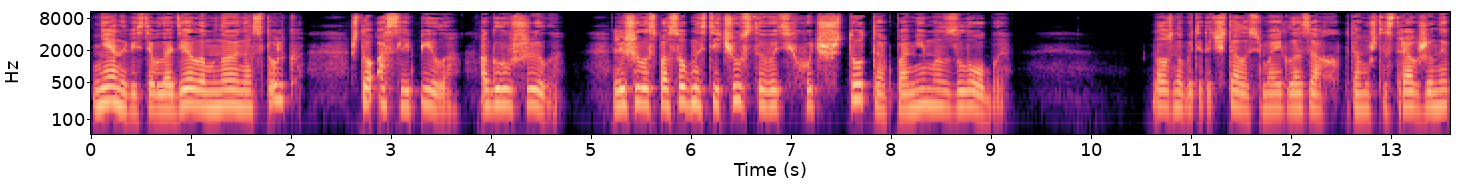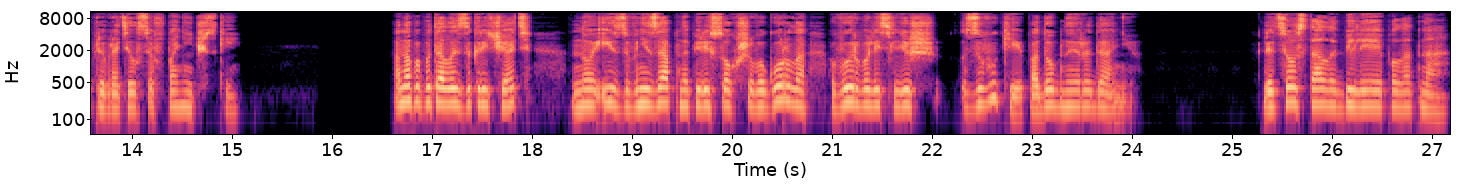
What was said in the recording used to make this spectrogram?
Ненависть овладела мною настолько, что ослепила, оглушила, лишила способности чувствовать хоть что-то помимо злобы. Должно быть, это читалось в моих глазах, потому что страх жены превратился в панический. Она попыталась закричать, но из внезапно пересохшего горла вырвались лишь звуки, подобные рыданию. Лицо стало белее полотна.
